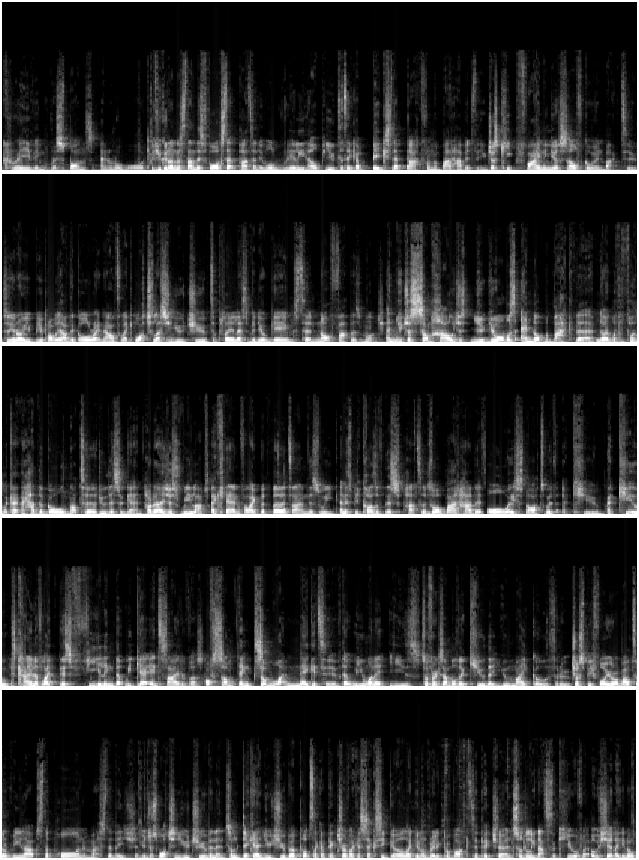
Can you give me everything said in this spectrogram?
craving, response, and reward. If you can understand this four step pattern, it will really help you to take a big step back from the bad habits that you just keep finding yourself going back to. So, you know, you, you probably have the goal right now to like watch less YouTube, to play less video games, to not fap as much. And you just somehow just, you, you almost end up back there. You're like, what the fuck? Like, I, I had the goal not to do this again. How did I just relapse again for like the third time this week? And it's because of this pattern. So, a bad habit always starts with a cue. A cue is kind of like this feeling that we get inside of us of something somewhat negative that we want to ease. So, for example, the cue that you might go through just before you're about to relapse to porn and masturbation. You're just watching YouTube, and then some dickhead YouTuber puts like a picture of like a sexy girl, like, you know, really provocative picture and suddenly that's the cue of like, oh shit, like, you know,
